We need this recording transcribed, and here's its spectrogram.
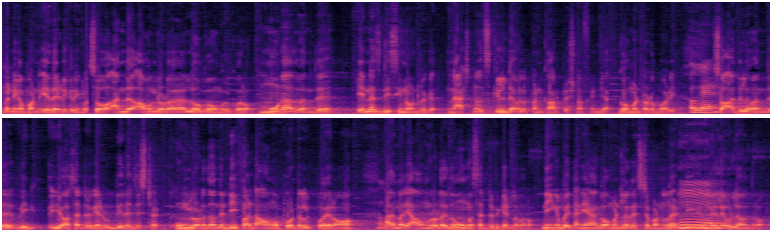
டிபெண்டிங் அப்பான் எதை எடுக்கிறீங்களோ. ஸோ அந்த அவங்களோட லோகோ உங்களுக்கு வரும். மூணாவது வந்து என்எஸ்டிசின்னு ஒன்று இருக்கு. National skill development corporation of India கவர்மெண்ட்டோட பாடி. ஸோ அதில் வந்து your certificate would be registered உங்களோடது வந்து டிஃபால்ட் அவங்க போர்ட்டலுக்கு போயிடும் அது மாதிரி அவங்களோட இதுவும் உங்கள் சர்டிஃபிகேட்டில் வரும். நீங்கள் போய் தனியாக கவர்மெண்ட்டில் ரெஜிஸ்டர் பண்ணல உங்களே உள்ளே வந்துடும்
